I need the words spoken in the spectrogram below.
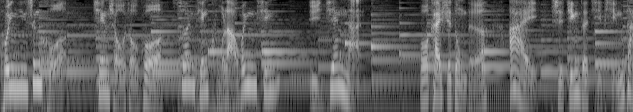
婚姻生活，牵手走过酸甜苦辣、温馨与艰难，我开始懂得，爱是经得起平淡。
